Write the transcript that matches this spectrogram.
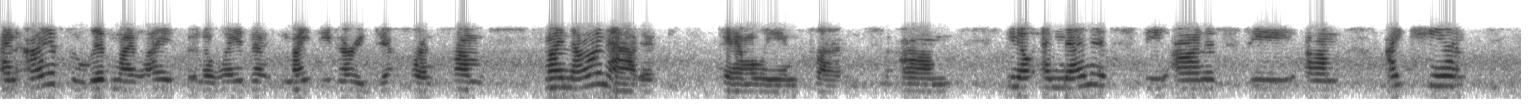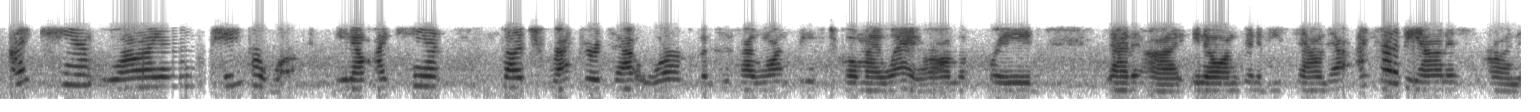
And I have to live my life in a way that might be very different from my non addict family and friends. Um, you know, and then it's the honesty. Um, I can't I can't lie on paperwork. You know, I can't fudge records at work because I want things to go my way or I'm afraid that uh, you know, I'm gonna be found out. I gotta be honest on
